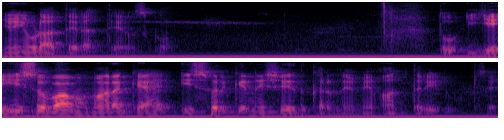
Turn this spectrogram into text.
यही उड़ाते रहते हैं उसको। तो यही स्वभाव हमारा क्या है? ईश्वर के निषेध करने में आंतरिक रूप से।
